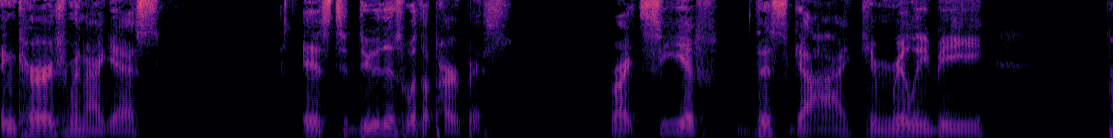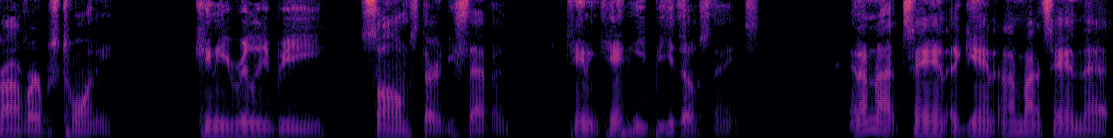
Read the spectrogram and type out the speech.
encouragement, I guess, is to do this with a purpose, right? See if this guy can really be Proverbs 20. Can he really be Psalms 37? Can, can he be those things? And I'm not saying, again, and I'm not saying that,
